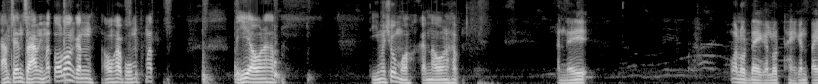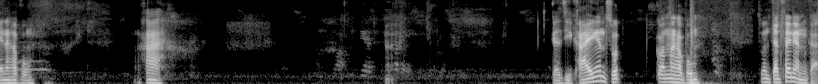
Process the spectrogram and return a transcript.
สามแสนสามนี่มาต่อร่องกันเอาครับ ผมมาตีเอานะครับตีมาชมเอกันเอานะครับ อันไหนว่ารถใดกับรถไห้กันไปนะครับ ผมค่ะก็สิขายเงินสดก่อนนะครับ ผม ส่วนจัดไฟแนนซ์กะ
